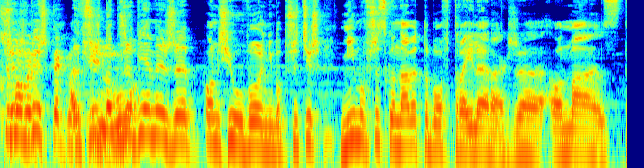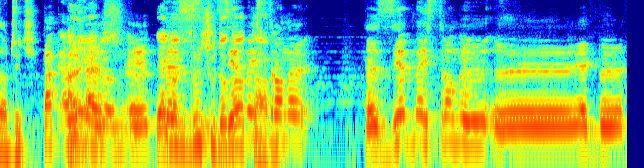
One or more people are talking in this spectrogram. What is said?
przecież wiesz, tego ale przecież filmu. dobrze wiemy, że on się uwolni, bo przecież mimo wszystko nawet to było w trailerach, że on ma stoczyć. Tak, ale, Ale jak wiesz, on- y, jak on jest wrócił do z jednej Gotham. strony, to jest z jednej strony y, jakby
